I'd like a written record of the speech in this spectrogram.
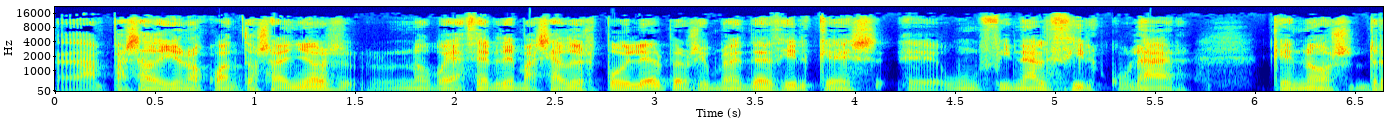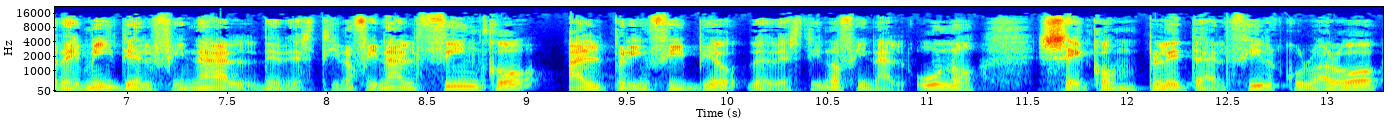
han pasado ya unos cuantos años, no voy a hacer demasiado spoiler, pero simplemente decir que es eh, un final circular, que nos remite el final de Destino Final 5 al principio de Destino Final 1. Se completa el círculo, algo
